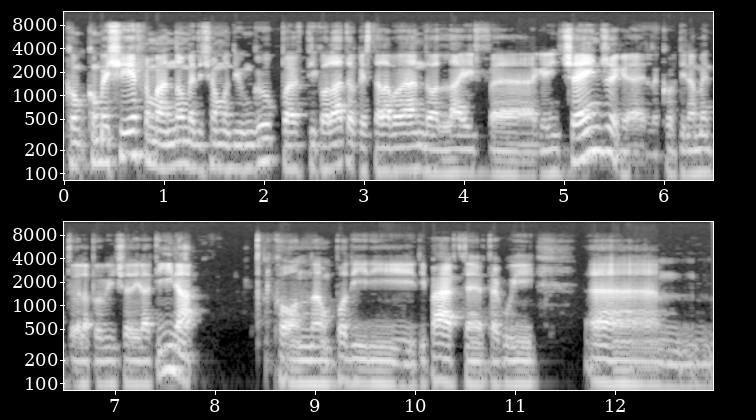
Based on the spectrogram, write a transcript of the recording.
com, come CIRF, ma a nome diciamo di un gruppo articolato che sta lavorando al LIFE uh, Green Change, che è il coordinamento della provincia di Latina, con un po' di, di, di partner, tra cui ehm,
